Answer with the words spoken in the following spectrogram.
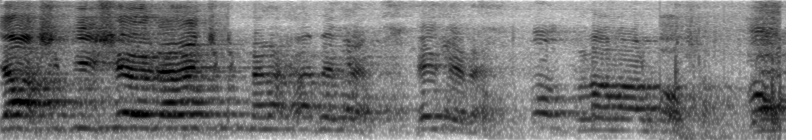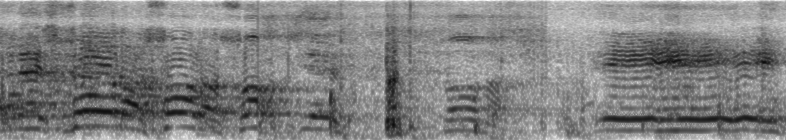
Yaxşı bir şey öğrenen kimi mənə xəbər ver. Tez elə. Buralarda olsun. Sonra, sonra, sonra, sonra. Sonra. Ee,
